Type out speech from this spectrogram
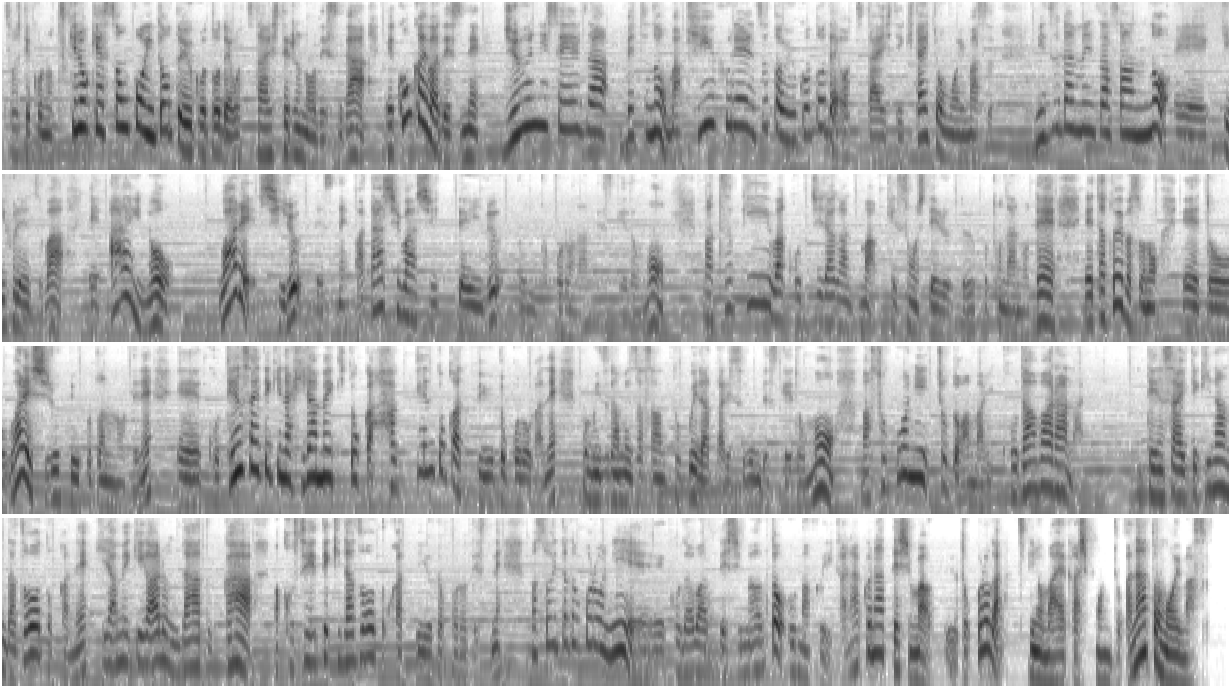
そしてこの月の欠損ポイントということでお伝えしているのですが、え今回はですね、12星座別の、まキーフレーズということでお伝えしていきたいと思います。水亀座さんの、えー、キーフレーズは、え愛の我知るですね。私は知っているというところなんですけども、まあ、月はこちらが、まあ、欠損しているということなので、えー、例えばその、えっ、ー、と、我知るっていうことなのでね、えー、こう天才的なひらめきとか発見とかっていうところがね、こう水亀座さん得意だったりするんですけれども、まあ、そこにちょっとあまりこだわらない。天才的なんだぞとかね、ひらめきがあるんだとか、まあ、個性的だぞとかっていうところですね。まあ、そういったところに、え、こだわってしまうとうまくいかなくなってしまうというところが月のまやかしポイントかなと思います。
